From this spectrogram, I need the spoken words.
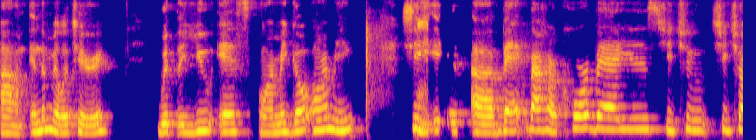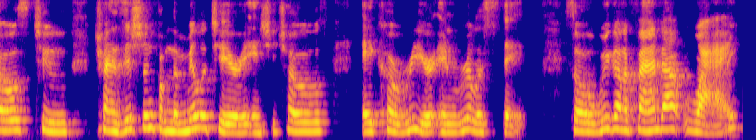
um, in the military with the U.S. Army. Go Army! She is uh, backed by her core values. She cho- she chose to transition from the military and she chose a career in real estate. So we're gonna find out why.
